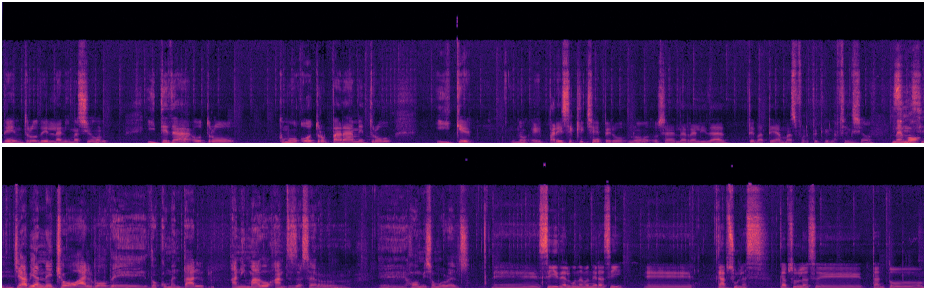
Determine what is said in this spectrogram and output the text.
dentro de la animación y te da otro, como otro parámetro y que no eh, parece cliché, pero no, o sea, la realidad te batea más fuerte que la ficción. Memo, ¿ya habían hecho algo de documental animado antes de hacer eh, Home Somewhere Else? Eh, sí, de alguna manera sí. Eh, cápsulas, cápsulas eh, tanto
